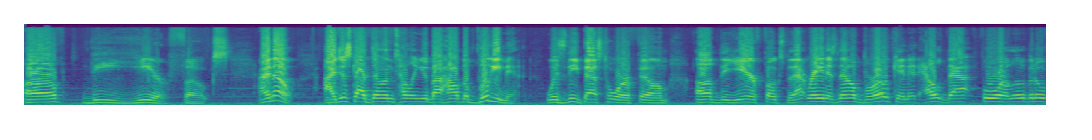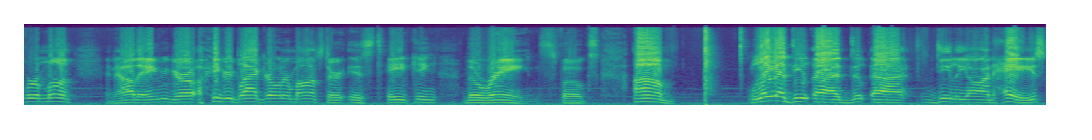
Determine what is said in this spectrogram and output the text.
of the year, folks. I know, I just got done telling you about how The Boogeyman was the best horror film of the year, folks. But that reign is now broken. It held that for a little bit over a month, and now the angry girl, angry black girl and her monster is taking the reins, folks. Um, Laya De, uh, De, uh, De Leon Hayes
